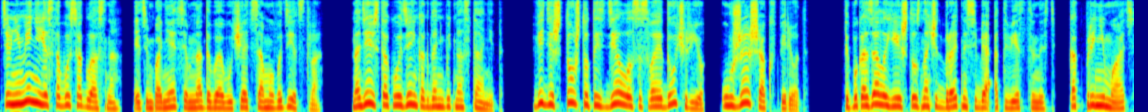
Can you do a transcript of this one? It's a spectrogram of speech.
Тем не менее, я с тобой согласна. Этим понятиям надо бы обучать с самого детства. Надеюсь, такой день когда-нибудь настанет. Видишь, то, что ты сделала со своей дочерью, уже шаг вперед. Ты показала ей, что значит брать на себя ответственность, как принимать.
